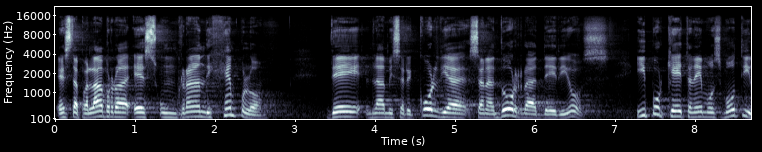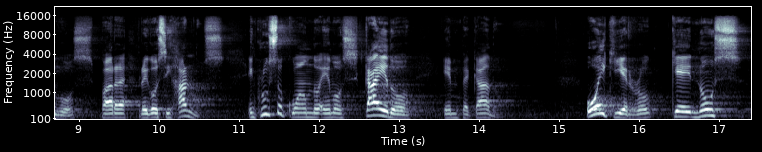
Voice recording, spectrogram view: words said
Esta palabra es un gran ejemplo de la misericordia sanadora de Dios y por qué tenemos motivos para regocijarnos incluso cuando hemos caído en pecado. Hoy quiero que nos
